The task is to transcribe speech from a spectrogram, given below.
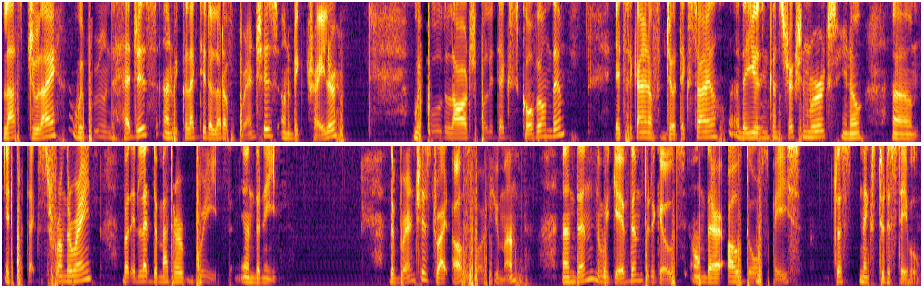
Last July, we pruned hedges and we collected a lot of branches on a big trailer. We pulled a large Polytex cover on them. It's a kind of geotextile they use in construction works, you know. Um, it protects from the rain, but it let the matter breathe underneath. The branches dried off for a few months, and then we gave them to the goats on their outdoor space just next to the stable.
